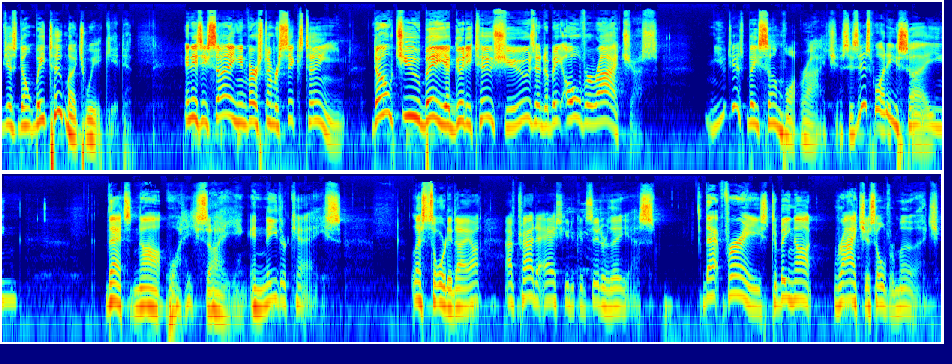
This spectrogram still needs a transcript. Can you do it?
just don't be too much wicked. And is he saying in verse number 16, Don't you be a goody two shoes and to be over righteous. You just be somewhat righteous. Is this what he's saying? That's not what he's saying in neither case. Let's sort it out. I've tried to ask you to consider this. That phrase, to be not righteous over much,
